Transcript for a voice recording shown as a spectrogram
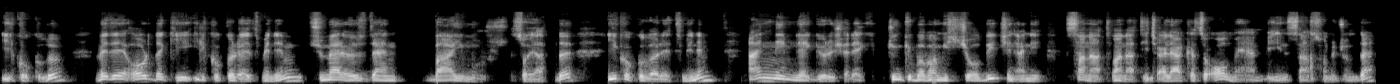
ilkokulu ve de oradaki ilkokul öğretmenim Sümer Özden Baymur soyadlı ilkokul öğretmenim. Annemle görüşerek çünkü babam işçi olduğu için hani sanat manat hiç alakası olmayan bir insan sonucunda.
